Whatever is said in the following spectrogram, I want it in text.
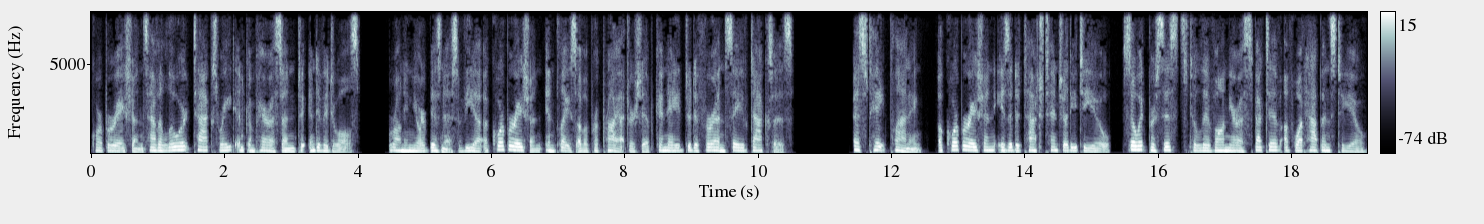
corporations have a lower tax rate in comparison to individuals. Running your business via a corporation in place of a proprietorship can aid to defer and save taxes. Estate planning A corporation is a detached entity to you, so it persists to live on irrespective of what happens to you.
